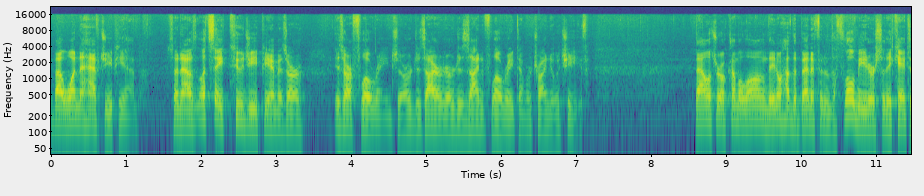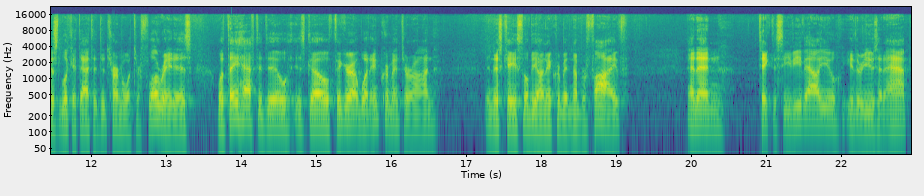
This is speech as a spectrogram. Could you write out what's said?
about one and a half GPM. So now let's say two GPM is our, is our flow range or desired or design flow rate that we're trying to achieve balancer will come along. They don't have the benefit of the flow meter, so they can't just look at that to determine what their flow rate is. What they have to do is go figure out what increment they're on. In this case, they'll be on increment number five, and then take the CV value, either use an app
